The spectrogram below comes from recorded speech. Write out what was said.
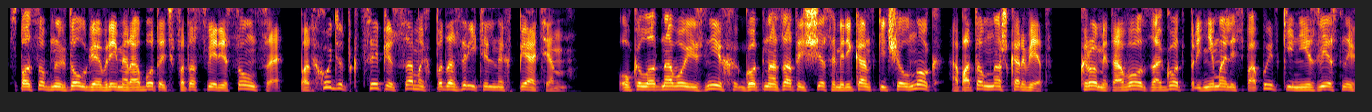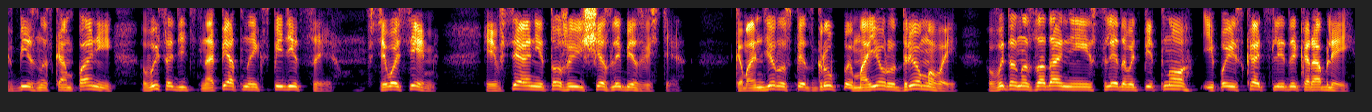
способных долгое время работать в фотосфере Солнца, подходят к цепи самых подозрительных пятен, Около одного из них год назад исчез американский челнок, а потом наш корвет. Кроме того, за год принимались попытки неизвестных бизнес-компаний высадить на пятна экспедиции. Всего семь. И все они тоже исчезли без вести. Командиру спецгруппы майору Дремовой выдано задание исследовать пятно и поискать следы кораблей.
